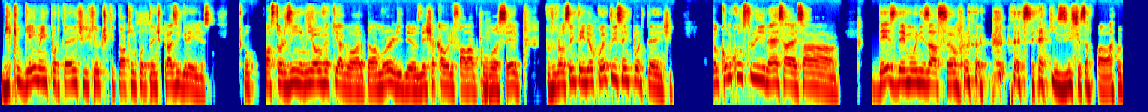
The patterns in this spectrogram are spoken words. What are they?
de que o game é importante, de que o TikTok é importante para as igrejas? Tipo, pastorzinho, me ouve aqui agora, pelo amor de Deus, deixa a Kaori falar com você, para você entender o quanto isso é importante. Então, como construir né, essa, essa desdemonização, se é que existe essa palavra,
